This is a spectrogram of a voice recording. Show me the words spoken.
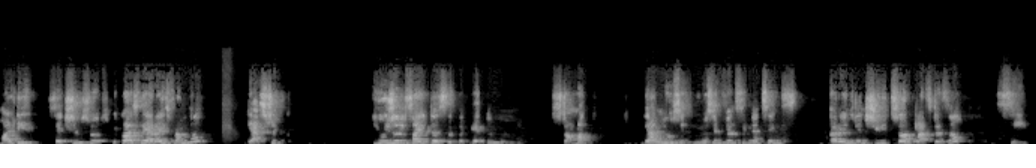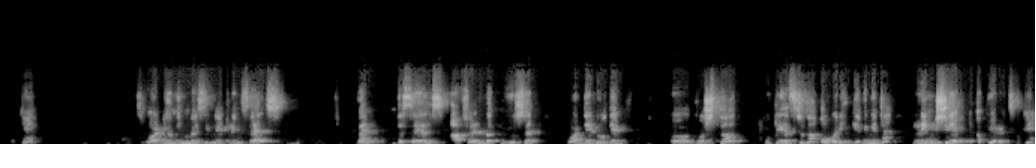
Multi-sections because they arise from the gastric. Usual site is the um, stomach. They are mucin signet rings arranged in sheets or clusters of seed. Okay. So what do you mean by signet ring cells? When the cells are filled with mucin, what they do, they uh, push the nucleus to the ovary, giving it a ring-shaped appearance. Okay,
